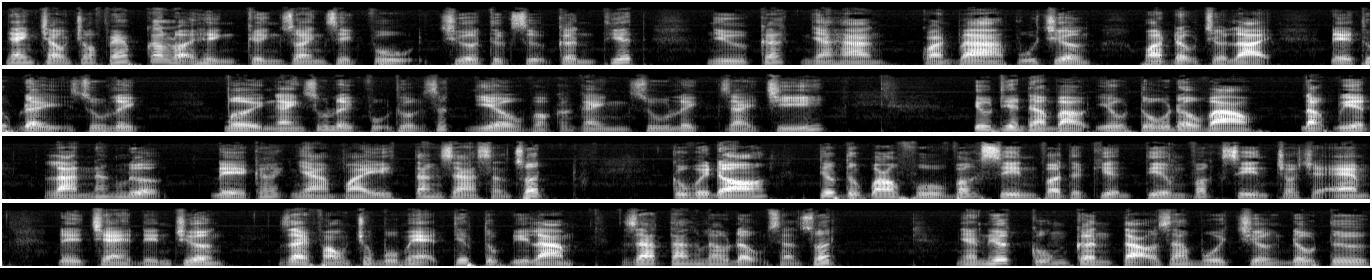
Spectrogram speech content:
Nhanh chóng cho phép các loại hình kinh doanh dịch vụ chưa thực sự cần thiết như các nhà hàng, quán bar, vũ trường hoạt động trở lại để thúc đẩy du lịch, bởi ngành du lịch phụ thuộc rất nhiều vào các ngành du lịch giải trí. Ưu tiên đảm bảo yếu tố đầu vào, đặc biệt là năng lượng để các nhà máy tăng gia sản xuất. Cùng với đó, tiếp tục bao phủ vaccine và thực hiện tiêm vaccine cho trẻ em để trẻ đến trường, giải phóng cho bố mẹ tiếp tục đi làm, gia tăng lao động sản xuất. Nhà nước cũng cần tạo ra môi trường đầu tư,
